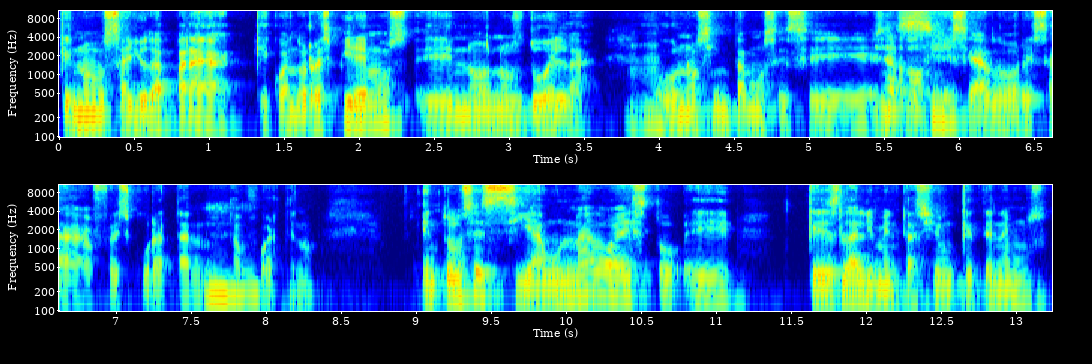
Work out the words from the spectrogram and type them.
que nos ayuda para que cuando respiremos eh, no nos duela o no sintamos ese, ese, ardor. esa frescura tan, tan fuerte, ¿no? Entonces, si aunado a esto, eh, que es la alimentación que tenemos,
